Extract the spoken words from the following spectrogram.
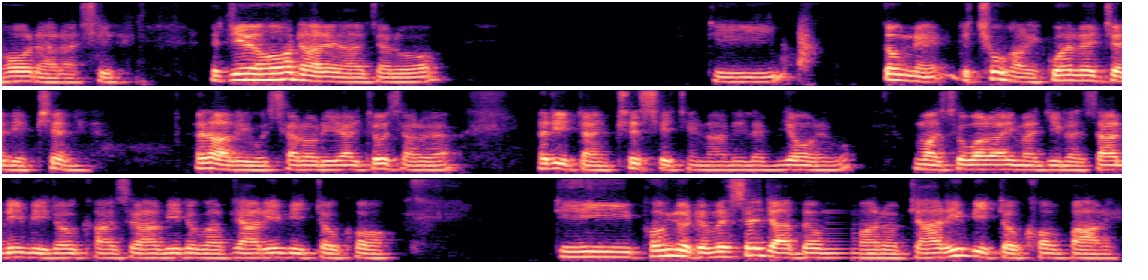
ဟောထားတာရှိတယ်အကျယ်ဟောထားတဲ့ဟာကြတော့ဒီတုံနဲ့တချို့ဟာတွေကွဲလဲချက်တွေဖြစ်နေတယ် အဲ့ဒါလေးကိုဆရာတော်တွေကကျိုးဆရာတော်ကအဲ့ဒီတိုင်ဖြစ်စေချင်တာလေးလည်းပြောတယ်ပေါ့ဥမာဆိုပါလိုက်မှကြည့်လိုက်ဇာတိပိဒုက္ခစရာပိဒုက္ခဗျာတိပိဒုက္ခဒီဘုန်းကြီးတို့ဓမ္မစကြာသုံးမှာတော့ဗျာတိပိဒုက္ခပါတယ်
